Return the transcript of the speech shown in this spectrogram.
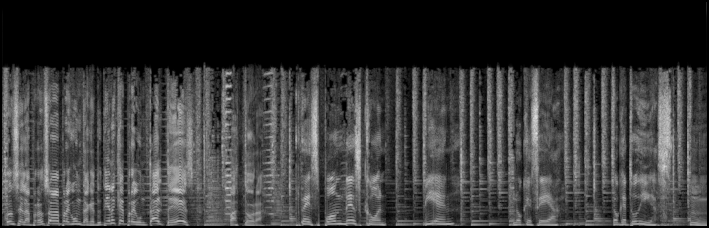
Entonces, la próxima pregunta que tú tienes que preguntarte es, pastora, Respondes con bien lo que sea, lo que tú digas. hmm,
